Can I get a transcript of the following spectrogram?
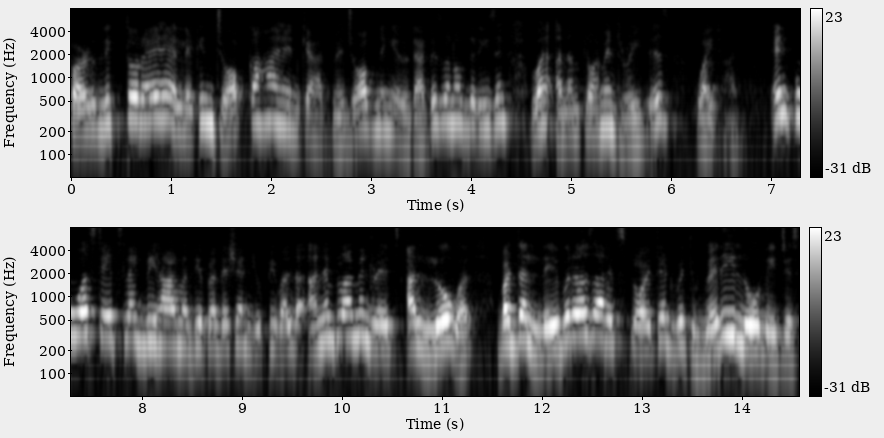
पढ़ लिख तो रहे हैं, लेकिन जॉब कहाँ है इनके हाथ में? जॉब नहीं है। That is one of the reason why unemployment rate is quite high In poor states like Bihar, Madhya Pradesh and UP, while the unemployment rates are lower, but the laborers are exploited with very low wages.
